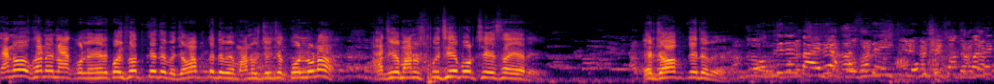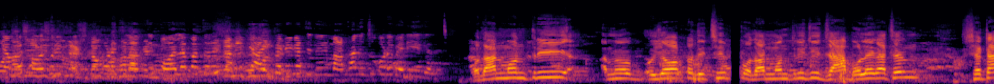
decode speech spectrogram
কেন ওখানে না করলেন? এর কৈফত কে দেবে? জবাব কে দেবে? মানুষ যে যে করল না, আজকে মানুষ পিছিয়ে পড়ছে এসআইআরে এর জবাব কে দেবে? মন্দিরের বাইরে আসতেই অভিষেক বন্দ্যোপাধ্যায়কে আমরা সরাসরি প্রশ্ন করেছিলাম যে কয়লা পাচারের সাথে কি আই গেছে তিনি মাথা নিচু করে বেরিয়ে গেলেন। প্রধানমন্ত্রী আমি ওই জবাবটা দিচ্ছি প্রধানমন্ত্রীজি যা বলে গেছেন সেটা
